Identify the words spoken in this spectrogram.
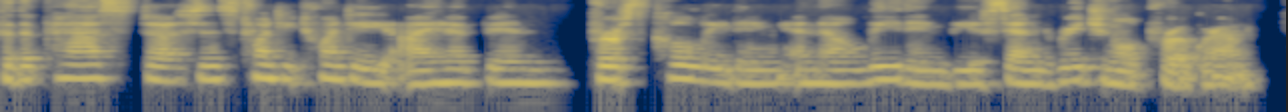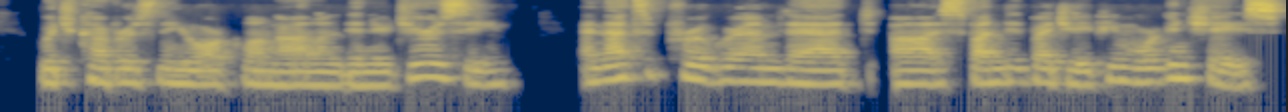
for the past, uh, since 2020, I have been first co leading and now leading the Ascend Regional Program, which covers New York, Long Island, and New Jersey. And that's a program that uh, is funded by JP Morgan Chase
